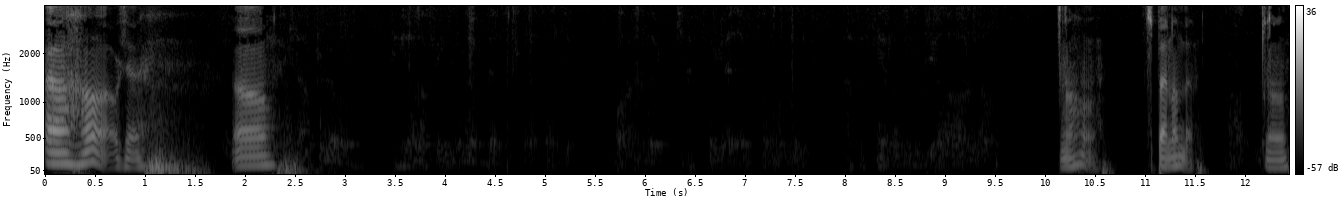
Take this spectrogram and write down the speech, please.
Aha, okej. Ja. Jaha, spännande. Ja.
